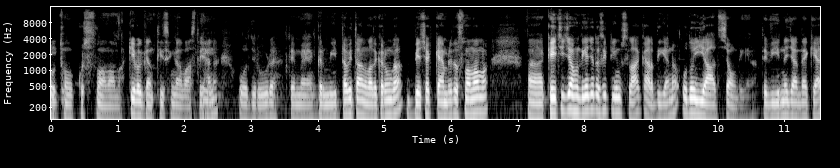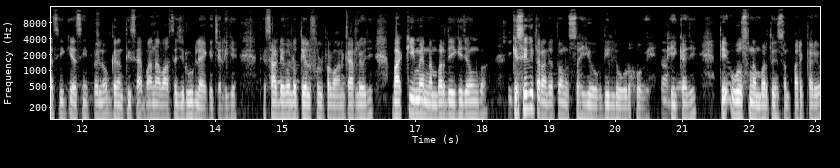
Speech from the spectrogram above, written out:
ਉੱਥੋਂ ਕੁਝ ਸਵਾਵਾਂ ਵਾ ਕੇਵਲ ਗ੍ਰੰਥੀ ਸਿੰਘਾਂ ਵਾਸਤੇ ਹਨ। ਉਹ ਜ਼ਰੂਰ ਤੇ ਮੈਂ ਗੁਰਮੀਤ ਦਾ ਵੀ ਧੰਨਵਾਦ ਕਰੂੰਗਾ। ਬੇਸ਼ੱਕ ਕੈਮਰੇ ਤੋਂ ਸਵਾਵਾਂ ਵਾ। ਅਹ ਕਈ ਚੀਜ਼ਾਂ ਹੁੰਦੀਆਂ ਜਦੋਂ ਅਸੀਂ ਟੀਮ ਸਲਾਹ ਕਰਦੀ ਆ ਨਾ ਉਦੋਂ ਯਾਦ ਚ ਆਉਂਦੀਆਂ। ਤੇ ਵੀਰ ਨੇ ਜਾਂਦਾ ਕਿਹਾ ਸੀ ਕਿ ਅਸੀਂ ਪਹਿਲਾਂ ਗ੍ਰੰਥੀ ਸਾਹਿਬਾਨਾਂ ਵਾਸਤੇ ਜ਼ਰੂਰ ਲੈ ਕੇ ਚੱਲੀਏ। ਤੇ ਸਾਡੇ ਵੱਲੋਂ ਤਿਲ ਫੁੱਲ ਪ੍ਰਵਾਨ ਕਰ ਲਿਓ ਜੀ। ਬਾਕੀ ਮੈਂ ਨੰਬਰ ਦੇ ਕੇ ਜਾਊਂਗਾ। ਕਿਸੇ ਵੀ ਤਰ੍ਹਾਂ ਦਾ ਤੁਹਾਨੂੰ ਸਹਿਯੋਗ ਦੀ ਲੋੜ ਹੋਵੇ। ਠੀਕ ਹੈ ਜੀ। ਤੇ ਉਸ ਨੰਬਰ ਤੁਸੀਂ ਸੰਪਰਕ ਕਰਿਓ।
